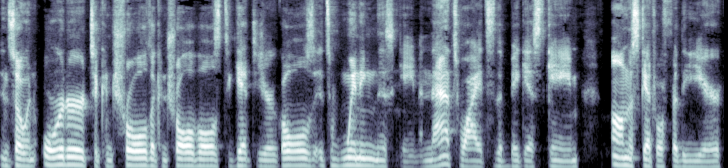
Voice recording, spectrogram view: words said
And so, in order to control the controllables to get to your goals, it's winning this game, and that's why it's the biggest game on the schedule for the year.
